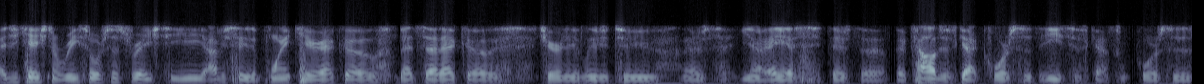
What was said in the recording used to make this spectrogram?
educational resources for hTEE. Obviously, the point of care echo, bedside echo, as Charity alluded to. There's, you know, AS. There's the the college has got courses. The EAST has got some courses.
